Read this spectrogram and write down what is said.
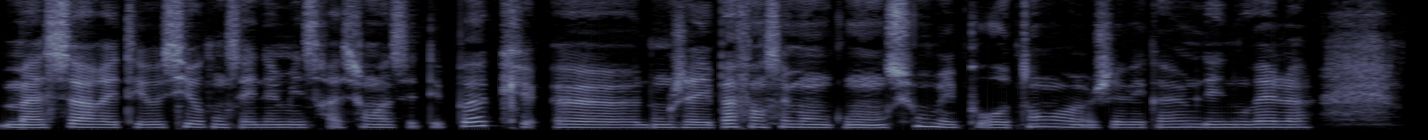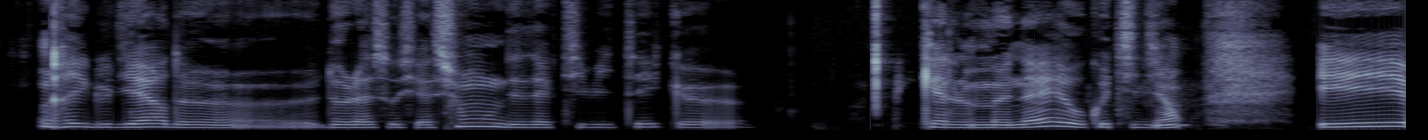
ma sœur était aussi au conseil d'administration à cette époque. donc j'avais pas forcément une convention, mais pour autant j'avais quand même des nouvelles régulières de, de l'association, des activités que qu'elle menait au quotidien. Et,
